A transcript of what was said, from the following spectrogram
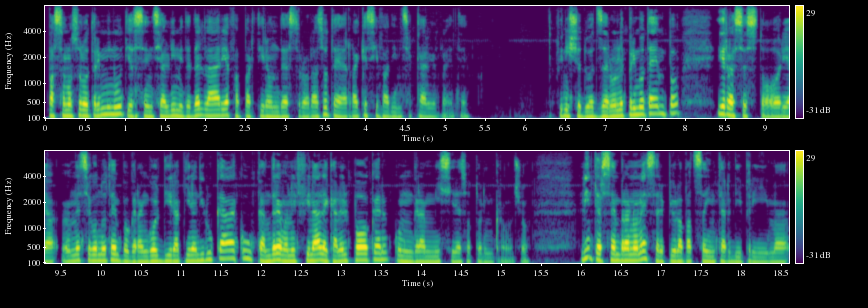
Passano solo tre minuti e Sensi al limite dell'aria fa partire un destro rasoterra che si fa ad insaccare in rete. Finisce 2-0 nel primo tempo, il resto è storia. Nel secondo tempo gran gol di rapina di Lukaku, Candreva nel finale cala il poker con un gran missile sotto l'incrocio. L'Inter sembra non essere più la pazza Inter di prima,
